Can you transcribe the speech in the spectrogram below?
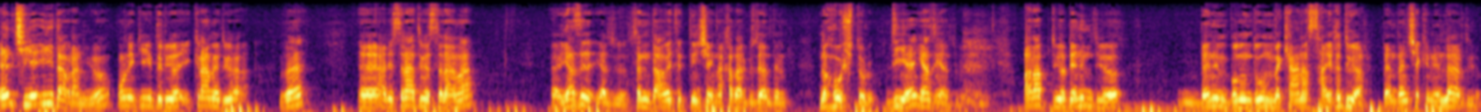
elçiye iyi davranıyor. Onu giydiriyor, ikram ediyor ve e, aleyhissalatü vesselama e, yazı yazıyor. Senin davet ettiğin şey ne kadar güzeldir, ne hoştur diye yazı yazıyor. Arap diyor benim diyor benim bulunduğum mekana saygı duyar. Benden çekinirler diyor.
